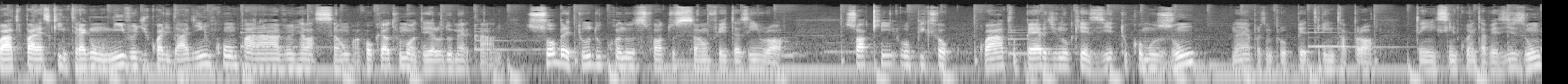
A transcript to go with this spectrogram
4 parece que entrega um nível de qualidade incomparável em relação a qualquer outro modelo do mercado, sobretudo quando as fotos são feitas em RAW. Só que o Pixel 4 perde no quesito como zoom, né, por exemplo, o P30 Pro tem 50 vezes zoom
